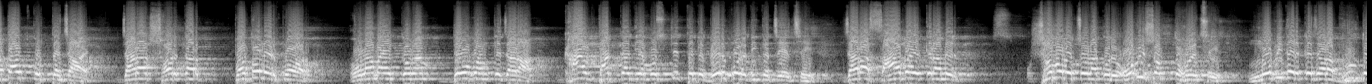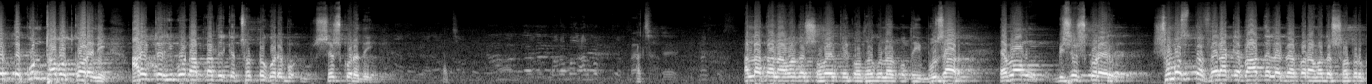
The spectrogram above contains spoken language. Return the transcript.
আঘাত করতে চায়, যারা সরকার পতনের পর ওলামায় কোরআন দেওবন্দকে যারা ঘাট ধাক্কা দিয়ে মসজিদ থেকে বের করে দিতে চেয়েছে, যারা সাহাবায়ে কেরামের সমালোচনা করে অভিশপ্ত হয়েছে। নবীদেরকে যারা ভুল ধরতে কুণ্ঠাবোধ করেনি, আরেকটা রিপোর্ট আপনাদেরকে ছোট্ট করে শেষ করে দিই। আচ্ছা। আল্লাহ তালা আমাদের সবাইকে কথাগুলোর প্রতি বুঝার এবং বিশেষ করে সমস্ত ফেরাকে বাতিলের ব্যাপারে আমাদের সতর্ক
